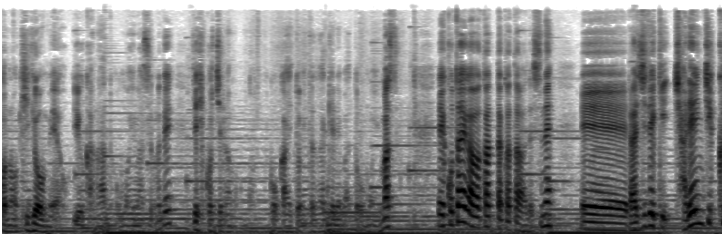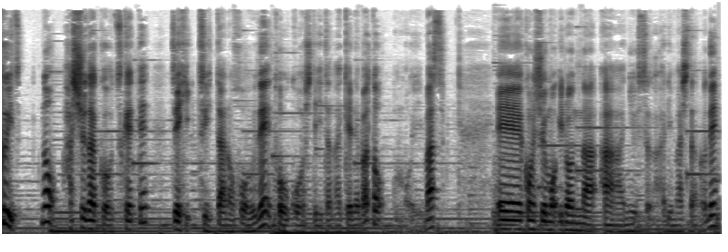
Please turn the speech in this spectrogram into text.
この企業名を言うかなと思いますので、ぜひこちらもご回答いただければと思います。えー、答えが分かった方はですね、えー、ラジ歴チャレンジクイズのハッシュタグをつけて、ぜひツイッターの方で投稿していただければと思います。えー、今週もいろんなあニュースがありましたので、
